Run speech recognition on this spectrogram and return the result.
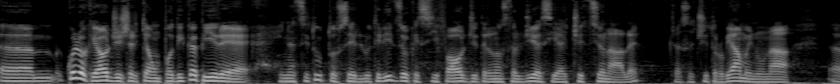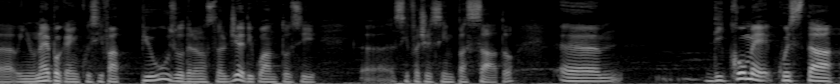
Um, quello che oggi cerchiamo un po' di capire è innanzitutto se l'utilizzo che si fa oggi della nostalgia sia eccezionale, cioè se ci troviamo in, una, uh, in un'epoca in cui si fa più uso della nostalgia di quanto si, uh, si facesse in passato, uh, di come questa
